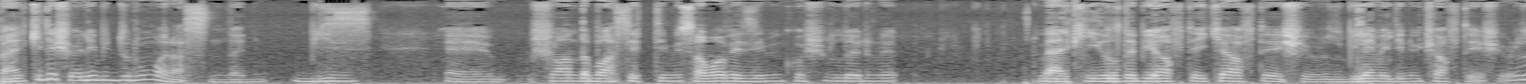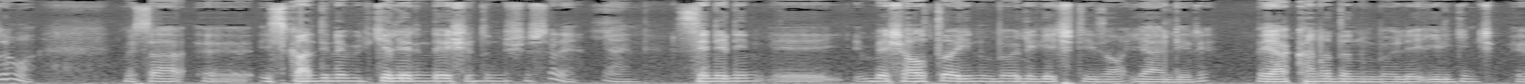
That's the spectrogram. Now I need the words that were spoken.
Belki de şöyle bir durum var aslında. Hani biz e, şu anda bahsettiğimiz hava ve zemin koşullarını belki yılda bir hafta iki hafta yaşıyoruz. Bilemediğin üç hafta yaşıyoruz ama mesela e, İskandinav ülkelerinde yaşadığını düşünsene. Yani senenin e, 5-6 ayının böyle geçtiği yerleri veya Kanada'nın böyle ilginç e,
